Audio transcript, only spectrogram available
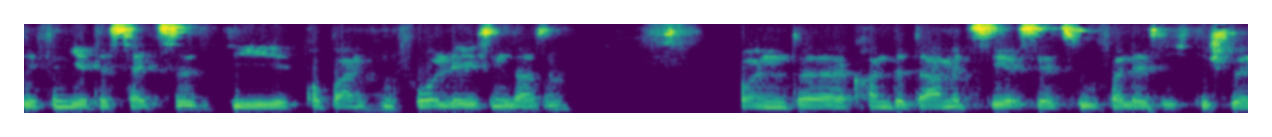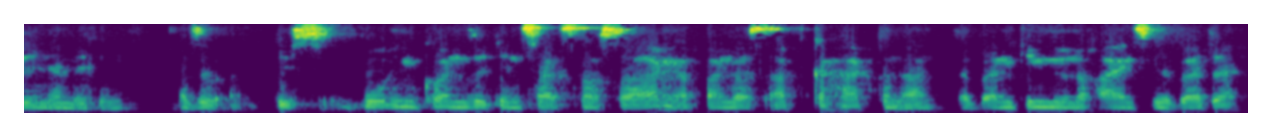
definierte Sätze, die Probanden vorlesen lassen und äh, konnte damit sehr, sehr zuverlässig die Schwellen ermitteln. Also bis wohin konnte den Satz noch sagen, ab wann war es abgehakt und ab wann ging nur noch einzelne Wörter.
